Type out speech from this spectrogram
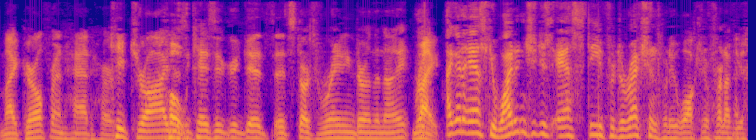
My girlfriend had her Keep dry coat. just in case it gets it starts raining during the night. right. I gotta ask you, why didn't you just ask Steve for directions when he walked in front of you?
